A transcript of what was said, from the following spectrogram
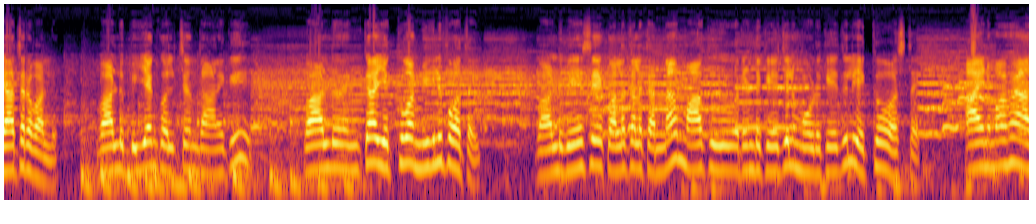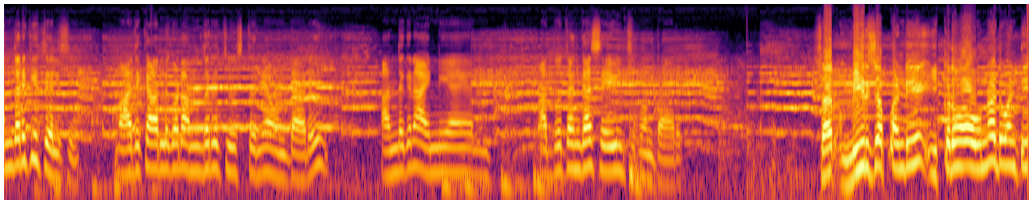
జాతర వాళ్ళు. వాళ్ళు బియ్యం కొలిచిన దానికి వాళ్ళు ఇంకా ఎక్కువ మిగిలిపోతాయి. వాళ్ళు వేసే కొలతల కన్నా మాకు రెండు కేజీలు మూడు కేజీలు ఎక్కువ వస్తాయి. ఆయన మహిమ అందరికీ తెలుసు. మా అధికారులు కూడా అందరూ చూస్తూనే ఉంటారు. అందుకని ఆయన్ని అద్భుతంగా సేవించుకుంటారు. సార్ మీరు చెప్పండి ఇక్కడ ఉన్నటువంటి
